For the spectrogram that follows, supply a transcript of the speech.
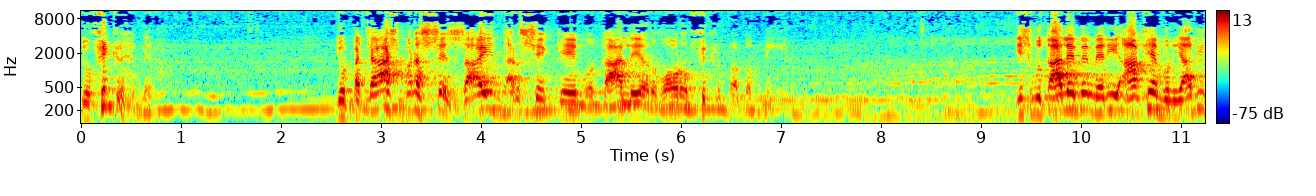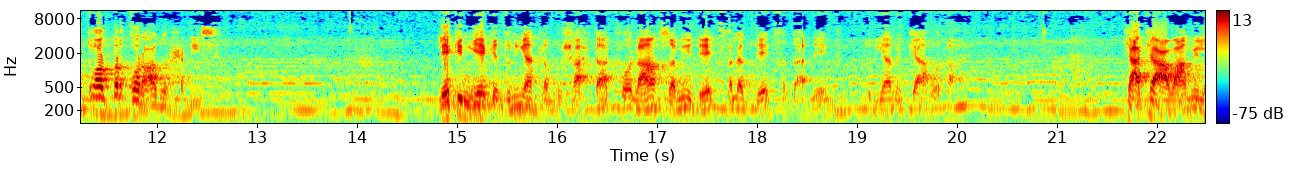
جو فکر ہے میرا، جو پچاس برس سے زائد عرصے کے مطالعے اور غور و فکر پر مبنی ہے۔ جس مطالعے میں میری آنکھیں بنیادی طور پر قرآن و حدیث لیکن یہ کہ دنیا کا مشاہدہ کھول آنکھ زمین دیکھ، فلک دیکھ، فضا دیکھ، دنیا میں کیا ہو رہا ہے؟ کیا کیا عوامل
